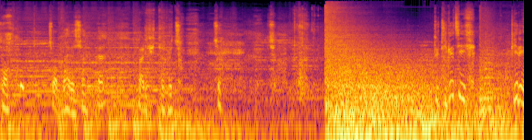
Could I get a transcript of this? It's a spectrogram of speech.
চল চল বাইরে চল হ্যাঁ? বাড়ি ফিরতে হবে চল চল চল। তুই ঠিক আছিস? কিরে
